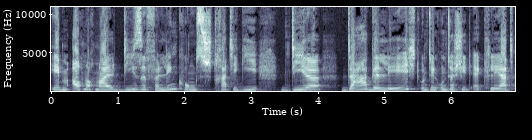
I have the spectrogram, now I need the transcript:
eben auch nochmal diese Verlinkungsstrategie dir dargelegt und den Unterschied erklärt,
